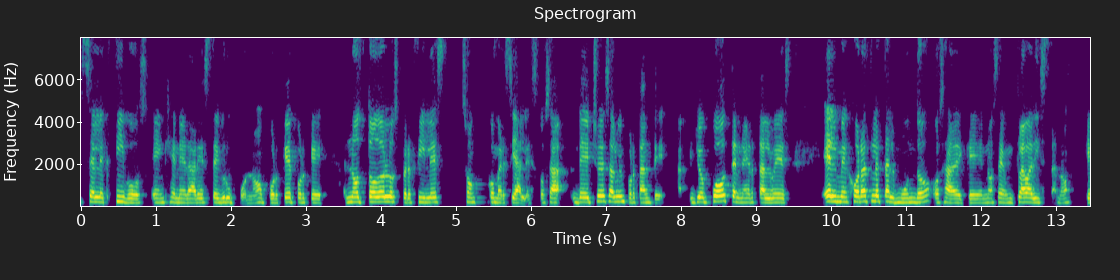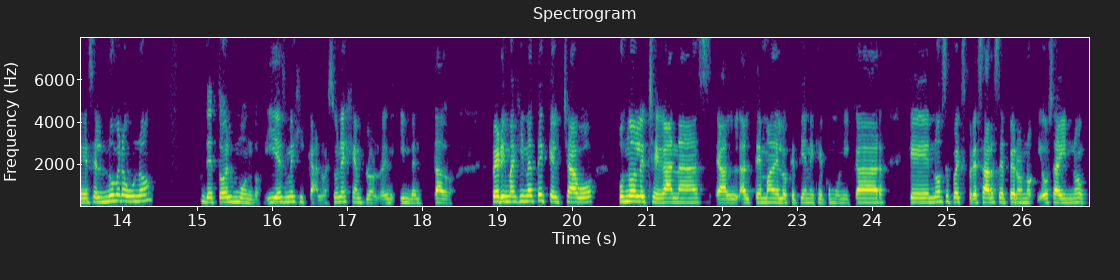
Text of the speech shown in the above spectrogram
selectivos en generar este grupo, ¿no? ¿Por qué? Porque no todos los perfiles son comerciales. O sea, de hecho es algo importante. Yo puedo tener tal vez el mejor atleta del mundo, o sea, de que, no sé, un clavadista, ¿no? Que es el número uno de todo el mundo y es mexicano, es un ejemplo inventado. Pero imagínate que el chavo, pues no le eche ganas al, al tema de lo que tiene que comunicar, que no sepa expresarse, pero no, o sea, y no,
